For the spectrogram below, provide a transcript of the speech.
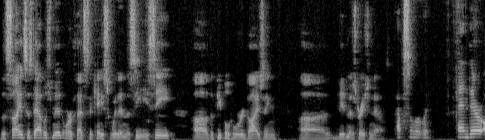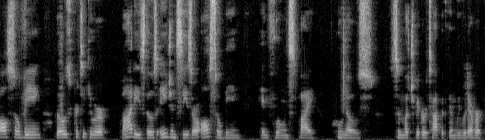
the science establishment or if that's the case within the CDC, uh, the people who are advising uh, the administration now. Absolutely. And they're also being, those particular bodies, those agencies are also being influenced by who knows. It's a much bigger topic than we would ever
